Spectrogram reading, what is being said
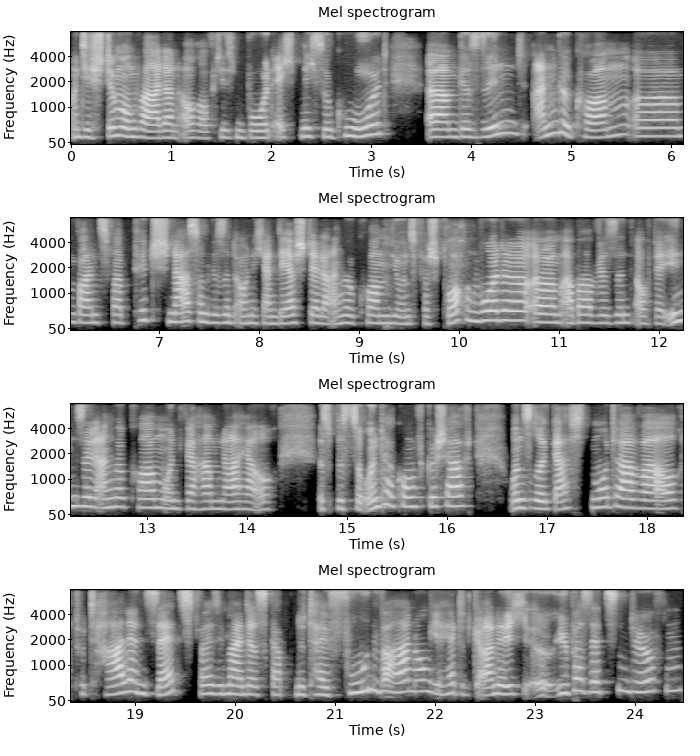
Und die Stimmung war dann auch auf diesem Boot echt nicht so gut. Ähm, wir sind angekommen, ähm, waren zwar pitchnass und wir sind auch nicht an der Stelle angekommen, die uns versprochen wurde, ähm, aber wir sind auf der Insel angekommen und wir haben nachher auch es bis zur Unterkunft geschafft. Unsere Gastmutter war auch total entsetzt, weil sie meinte, es gab eine Taifunwarnung, ihr hättet gar nicht äh, übersetzen dürfen.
